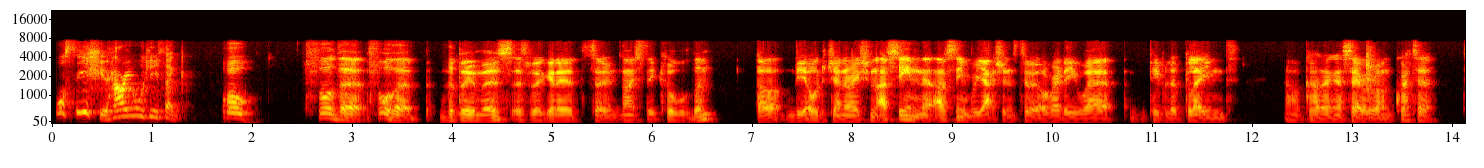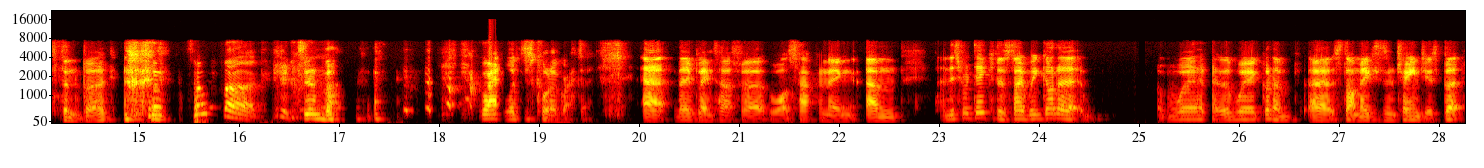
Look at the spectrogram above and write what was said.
What's the issue? Harry, what do you think? Well, for the for the the boomers, as we're gonna so nicely call them, uh, the older generation, I've seen I've seen reactions to it already where people have blamed. Oh God, I'm gonna say it wrong. Greta Thunberg. Thunberg. Thunberg. Gre- we'll just call her Greta. Uh, they blamed her for what's happening. Um, and it's ridiculous. Like we gotta, we're we're gonna uh, start making some changes. But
